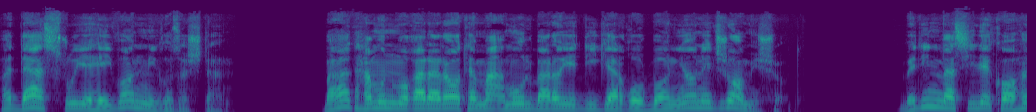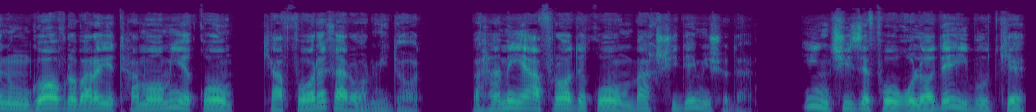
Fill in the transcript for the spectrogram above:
و دست روی حیوان میگذاشتند بعد همون مقررات معمول برای دیگر قربانیان اجرا می‌شد. بدین وسیله کاهن اون گاو رو برای تمامی قوم کفاره قرار می‌داد و همه افراد قوم بخشیده می این چیز ای بود که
